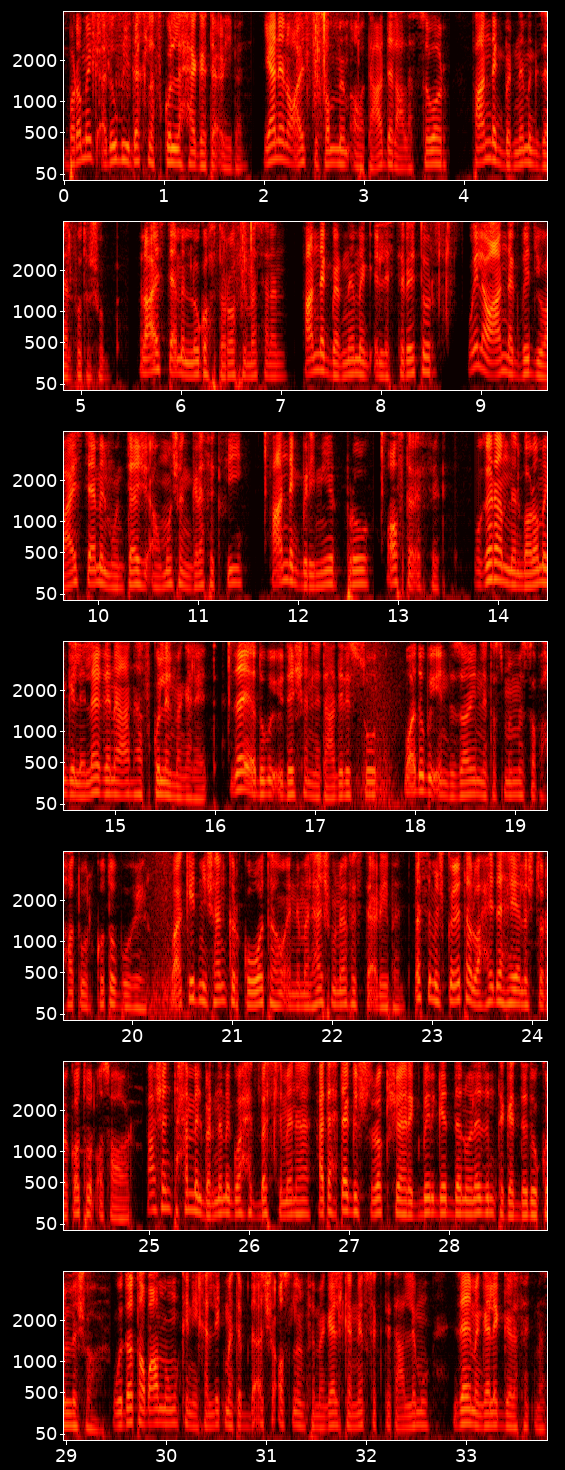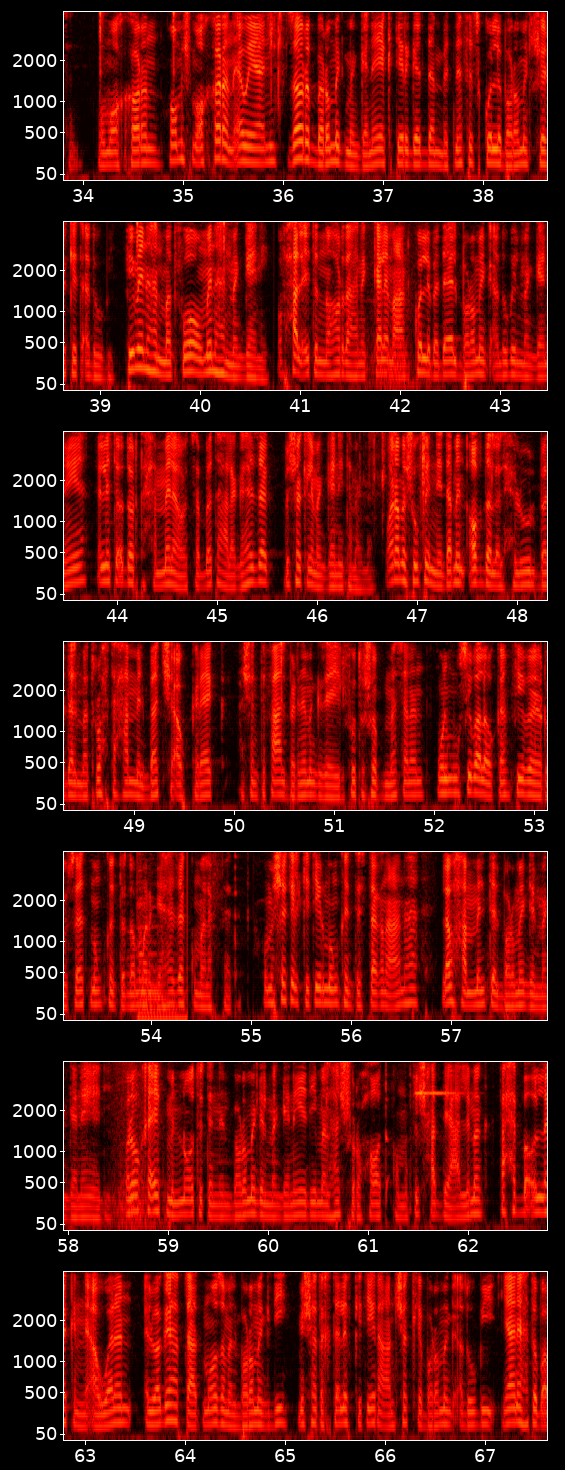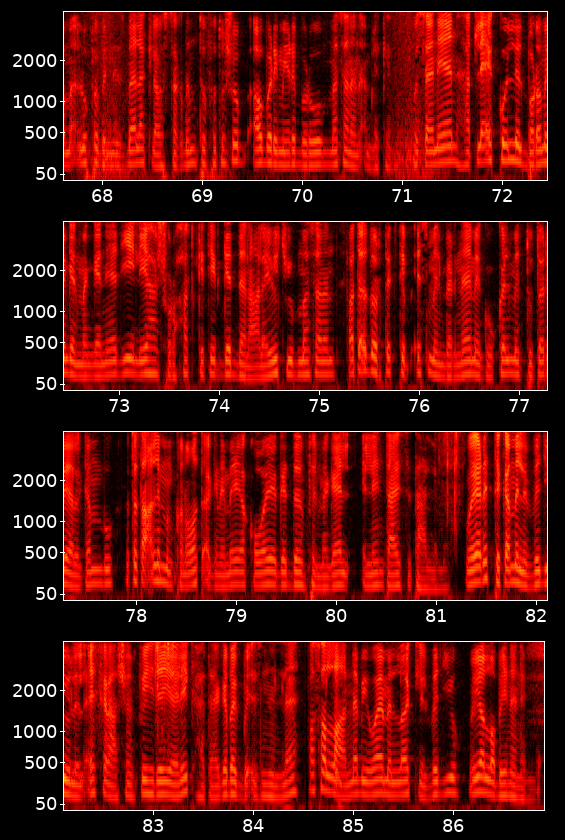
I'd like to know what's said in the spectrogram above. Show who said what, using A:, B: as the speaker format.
A: برامج Adobe داخلة في كل حاجة تقريبا. يعني لو عايز تصمم أو تعدل على الصور فعندك برنامج زي ال Photoshop. لو عايز تعمل لوجو احترافي مثلا فعندك برنامج Illustrator ولو عندك فيديو عايز تعمل مونتاج أو motion graphic فيه فعندك Premiere Pro و After Effects وغيرها من البرامج اللي لا غنى عنها في كل المجالات زي Adobe Audition لتعديل الصوت و Adobe InDesign لتصميم الصفحات والكتب وغيره. وأكيد مش هنكر قوتها وإن ملهاش منافس تقريبا بس مشكلتها الوحيدة هي الاشتراكات والأسعار. فعشان تحمل برنامج واحد بس منها هتحتاج اشتراك شهر كبير جدا ولازم تجدده كل شهر. وده طبعا ممكن يخليك ما تبدأش أصلا في مجال كان نفسك تتعلمه زي مجال الجرافيك مثلا. ومؤخرا هو مش مؤخرا قوي يعني ظهرت برامج مجانية كتير جدا بتنافس كل برامج شركة Adobe في منها المدفوع ومنها المجاني. وفي حلقة النهارده هنتكلم عن كل بدائل برامج Adobe المجانية اللي تقدر تحملها وتثبتها على جهازك بشكل مجاني تماما. وأنا بشوف إن ده من أفضل الحلول بدل ما تروح تحمل patch أو crack عشان تفعل برنامج زي ال Photoshop مثلا والمصيبة لو كان في فيروسات ممكن تدمر جهازك وملفاتك. ومشاكل كتير ممكن تستغنى عنها لو حملت البرامج المجانية دي. ولو خايف من نقطة إن البرامج المجانية دي ملهاش شروحات أو مفيش حد يعلمك فأحب أقول لك إن اولا الواجهة بتاعت معظم البرامج دي مش هتختلف كتير عن شكل برامج Adobe يعني هتبقى مألوفة بالنسبة لك لو استخدمت Photoshop أو Premiere Pro مثلا قبل كده. وثانيا هتلاقي كل البرامج المجانية دي ليها شروحات كتير جدا على يوتيوب مثلا فتقدر تكتب اسم البرنامج وكلمة tutorial جنبه وتتعلم من قنوات أجنبية قوية جدا في المجال اللي أنت عايز تتعلمه. ويا ريت تكمل الفيديو للآخر عشان فيه هدية ليك هتعجبك بإذن الله. فصلى على النبي واعمل like للفيديو ويلا بينا نبدأ.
